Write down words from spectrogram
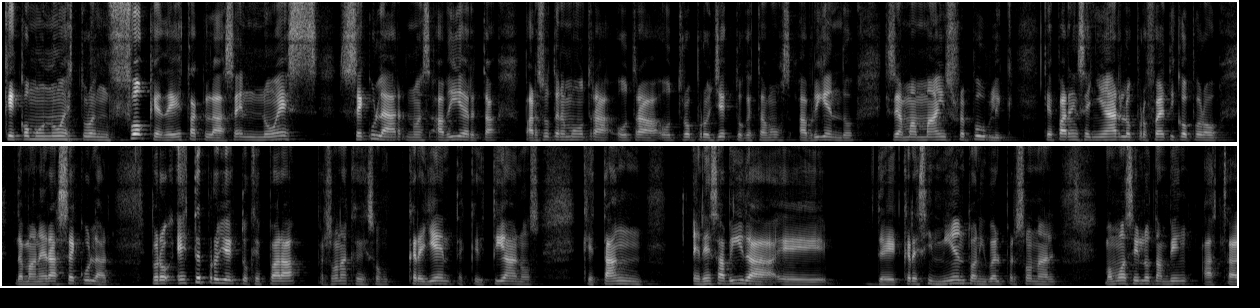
Que como nuestro enfoque de esta clase no es secular, no es abierta, para eso tenemos otra, otra, otro proyecto que estamos abriendo que se llama Minds Republic, que es para enseñar lo profético, pero de manera secular. Pero este proyecto que es para personas que son creyentes, cristianos, que están en esa vida eh, de crecimiento a nivel personal, vamos a decirlo también hasta,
